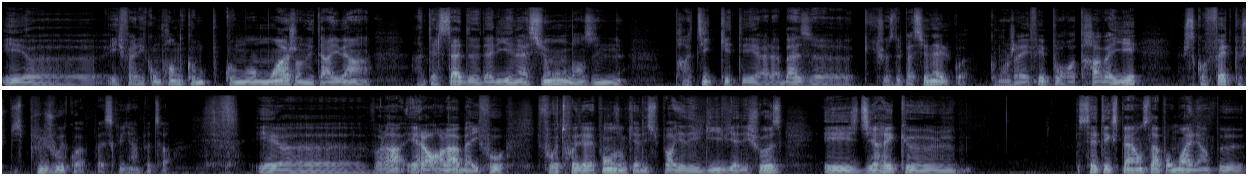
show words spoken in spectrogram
et, euh, il fallait comprendre com- comment moi, j'en étais arrivé à un, tel stade d'aliénation dans une pratique qui était à la base euh, quelque chose de passionnel, quoi. Comment j'avais fait pour travailler jusqu'au fait que je puisse plus jouer, quoi, parce qu'il y a un peu de ça. Et euh, voilà. Et alors là, bah, il, faut, il faut trouver des réponses. Donc il y a des supports, il y a des livres, il y a des choses. Et je dirais que cette expérience-là, pour moi, elle est un peu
